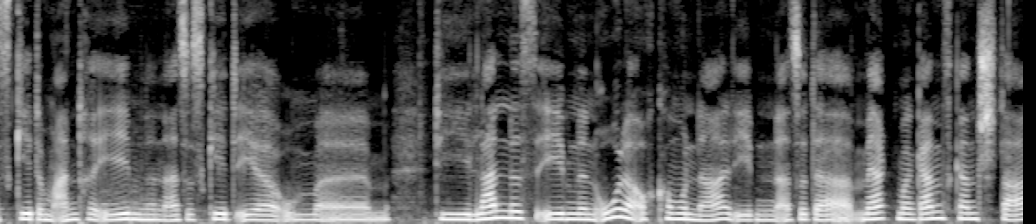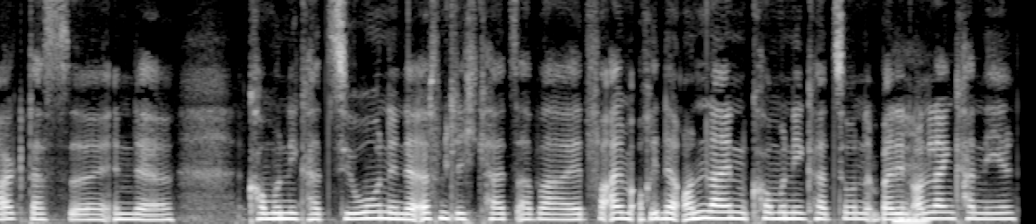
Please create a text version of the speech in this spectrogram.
Es geht um andere Ebenen, also es geht eher um ähm, die Landesebenen oder auch Kommunalebenen. Also da merkt man ganz, ganz stark, dass äh, in der Kommunikation, in der Öffentlichkeitsarbeit, vor allem auch in der Online-Kommunikation bei den mhm. Online-Kanälen,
